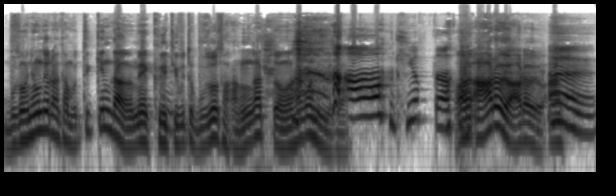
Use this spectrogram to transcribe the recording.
무서운 형들한테 한번 뜯긴 다음에 그 음. 뒤부터 무서워서 안 갔던 학원입니다. 아, 귀엽다. 아, 알아요, 알아요. 아. 네.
